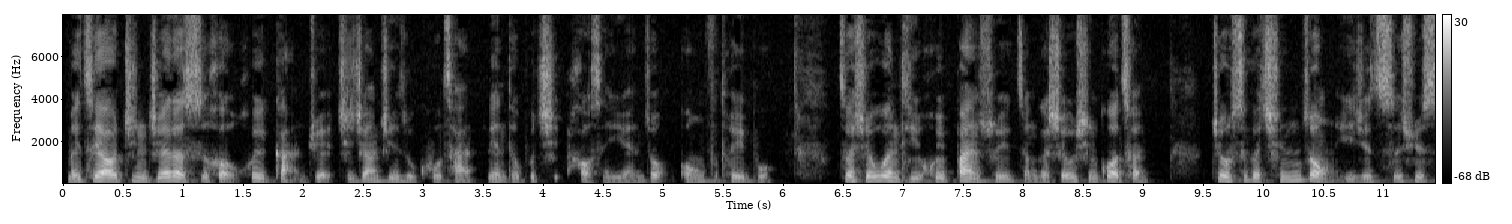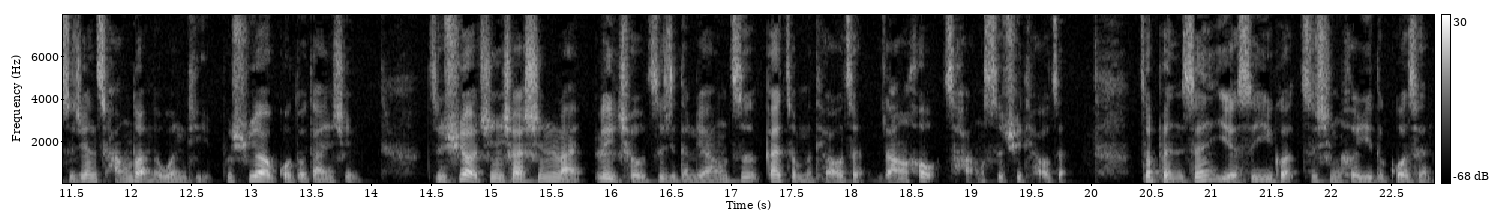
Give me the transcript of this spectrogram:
每次要进阶的时候，会感觉即将进入枯禅，念头不起，耗神严重，功夫退步，这些问题会伴随整个修行过程，就是个轻重以及持续时间长短的问题，不需要过多担心。只需要静下心来，内求自己的良知该怎么调整，然后尝试去调整。这本身也是一个知行合一的过程。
